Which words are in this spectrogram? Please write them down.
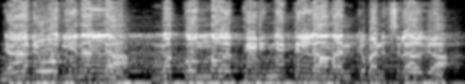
ഞാൻ രോഗീനല്ല നിങ്ങൾക്കൊന്നും അത് തിരിഞ്ഞിട്ടില്ല എന്ന് എനിക്ക് മനസ്സിലാകുക.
